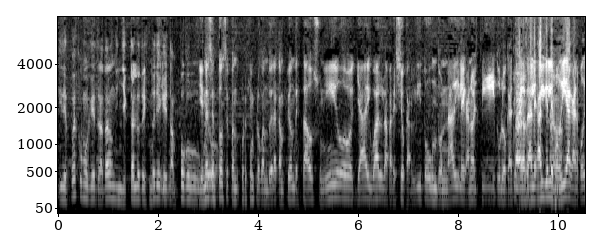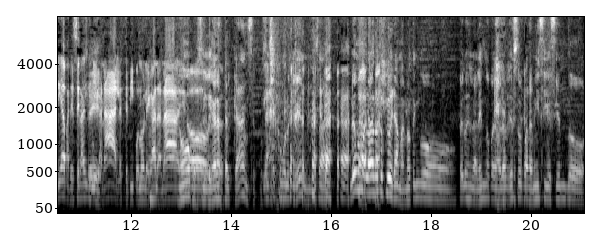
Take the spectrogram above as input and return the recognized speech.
Y después como que trataron de inyectarle otra historia que tampoco... Y en ese entonces, cuando, por ejemplo, cuando era campeón de Estados Unidos, ya igual apareció Carlito, un don nadie le ganó el título. Claro. O sea, le- alguien le podía ganar, podía aparecer alguien Sí. y ganarle, este tipo no le gana a nadie. No, pues si le gana hasta el cáncer, pues Claro. eso es como lo que ven. O sea, lo hemos hablado en otros programas, no tengo pelos en la lengua para hablar de eso, para mí sigue siendo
